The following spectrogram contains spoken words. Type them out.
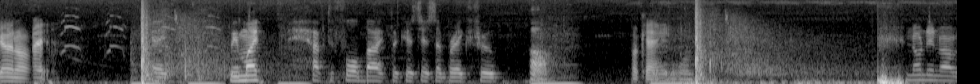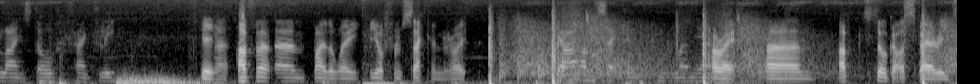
Going alright. Okay. We might have to fall back because there's a breakthrough. Oh. Okay. Not in our lines though, thankfully. Yeah. I've, um, by the way, you're from second, right? Yeah, I'm second command, yeah. Alright. Um, I've still got a spare AT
